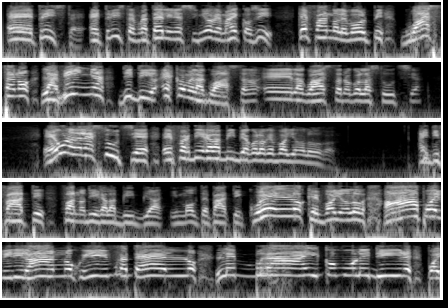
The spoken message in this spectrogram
È triste, è triste, fratelli nel Signore, ma è così. Che fanno le volpi? Guastano la vigna di Dio. E come la guastano? E la guastano con l'astuzia. E una delle astuzie è far dire alla Bibbia quello che vogliono loro. E di fatti fanno dire alla Bibbia, in molte parti, quello che vogliono loro. Ah, poi vi diranno qui, fratello, l'ebraico vuole dire. Poi,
